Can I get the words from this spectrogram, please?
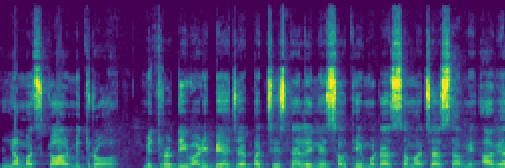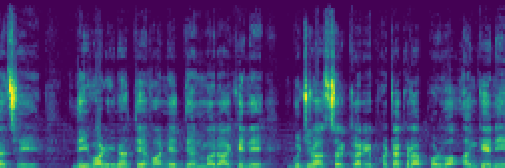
નમસ્કાર મિત્રો. મિત્રો, દિવાળી બે હજાર પચીસને લઈને સૌથી મોટા સમાચાર સામે આવ્યા છે. દિવાળીના તહેવારને ધ્યાનમાં રાખીને ગુજરાત સરકારે ફટાકડા ફોડવા અંગેની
